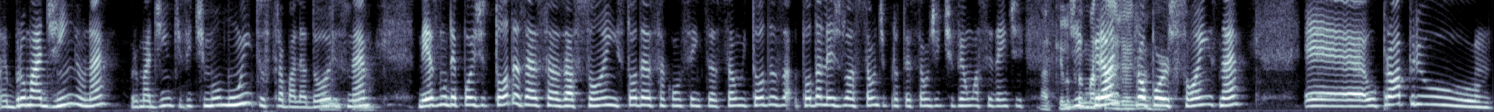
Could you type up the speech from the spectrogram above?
a- a Brumadinho, né? Brumadinho que vitimou muitos trabalhadores, né? é. Mesmo depois de todas essas ações, toda essa conscientização e todas, toda a legislação de proteção, a gente vê um acidente Aquilo de grandes proporções, né? É, o próprio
